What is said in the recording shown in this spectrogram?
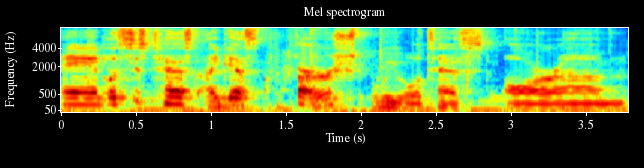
And let's just test, I guess first, we will test our, um,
